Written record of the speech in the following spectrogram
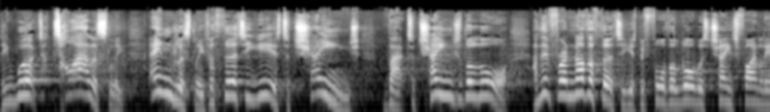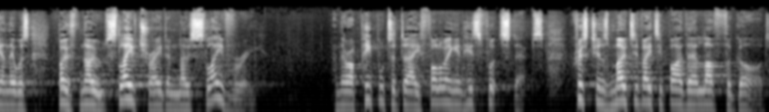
He worked tirelessly, endlessly for 30 years to change that, to change the law. And then for another 30 years before the law was changed finally, and there was both no slave trade and no slavery. And there are people today following in his footsteps, Christians motivated by their love for God,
